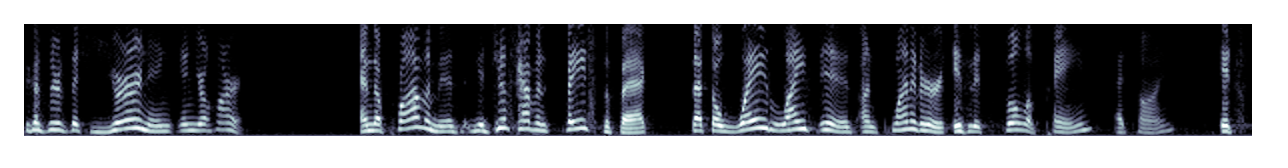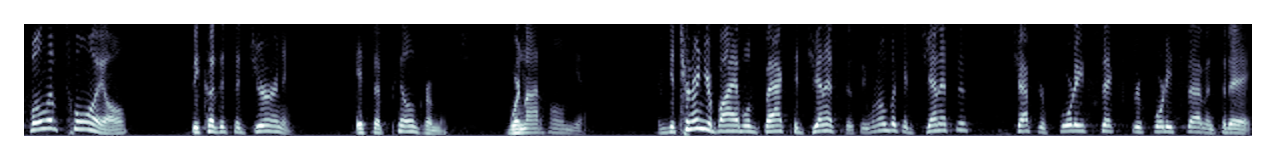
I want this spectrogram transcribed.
because there's this yearning in your heart. And the problem is that you just haven't faced the fact that the way life is on planet Earth is that it's full of pain at times. It's full of toil because it's a journey. It's a pilgrimage. We're not home yet. If you turn your Bibles back to Genesis, we want to look at Genesis chapter 46 through 47 today.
